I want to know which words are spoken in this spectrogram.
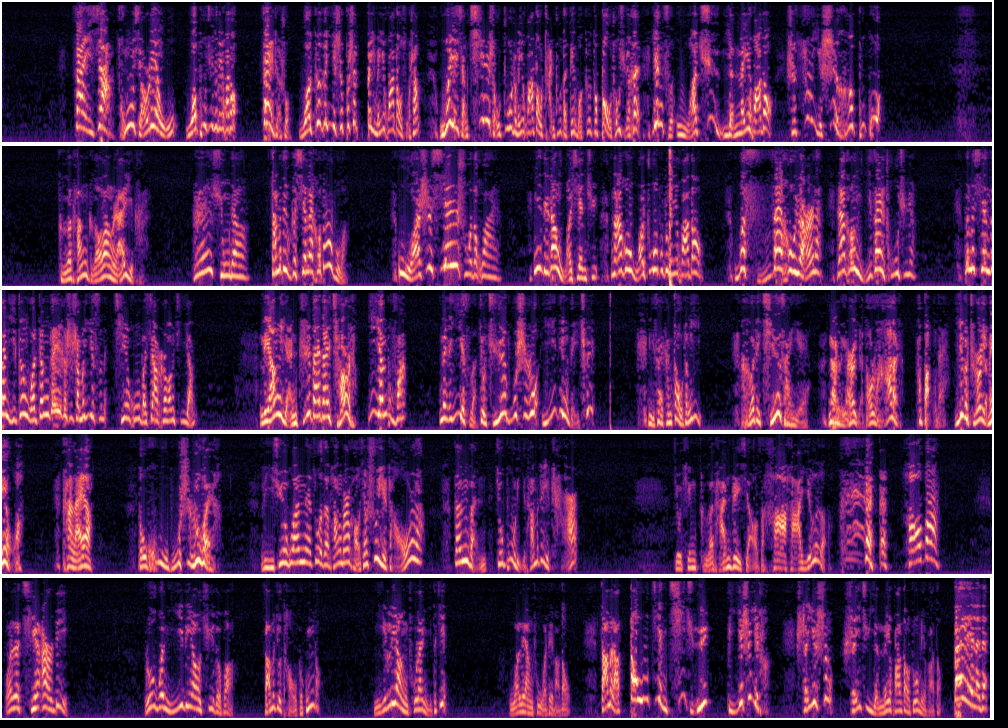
在下从小练武，我不惧那梅花道。再者说，我哥哥一时不慎被梅花道所伤，我也想亲手捉着梅花道铲出的，给我哥哥报仇雪恨。因此，我去引梅花道是最适合不过。”葛唐、葛望然一看，哎，兄弟，咱们得有个先来后到不吧？我是先说的话呀，你得让我先去，哪管我捉不住梅花道，我死在后院了，然后你再出去呀？那么现在你跟我争这个是什么意思呢？秦红把下颌往起扬，两眼直呆呆瞧着他，一言不发。那个意思就是绝不示弱，一定得去。你再看赵正义和这秦三爷，那脸儿也都拉拉着，他绷的呀，一个褶也没有啊。看来呀，都互不示弱呀。李寻欢呢，坐在旁边好像睡着了，根本就不理他们这一茬。就听葛谭这小子哈哈一乐，嘿嘿。好吧，我这秦二弟，如果你一定要去的话，咱们就讨个公道。你亮出来你的剑，我亮出我这把刀，咱们俩刀剑齐举，比试一场，谁胜谁去引梅花道捉梅花道。败了的，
